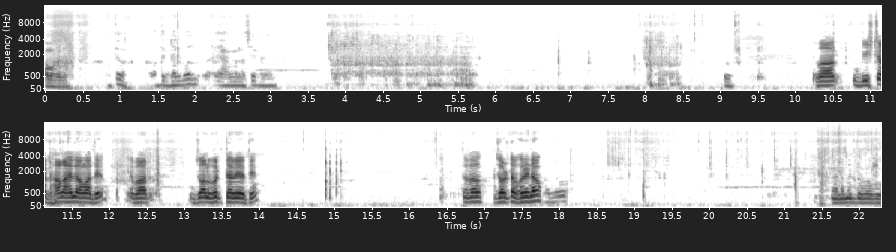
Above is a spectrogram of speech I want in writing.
আমাকে অর্ধেক ঢালবো আঙুল আছে এবার বিষটা ঢালা হলো আমাদের। এবার জল ভরতে হবে এতে। চলো জলটা ভরে নাও। ম্যাডামের বাবু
